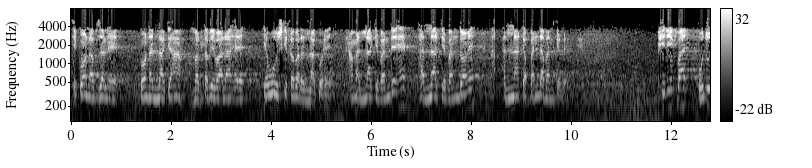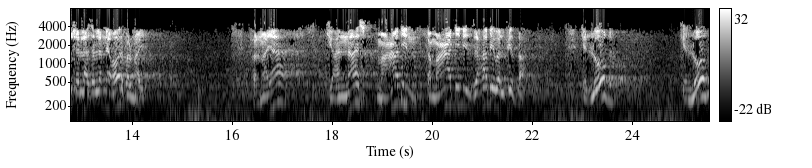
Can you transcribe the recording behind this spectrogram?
کہ کون افضل ہے؟ کون اللہ کے ہاں مرتبے والا ہے؟ کہ وہ اس کی خبر اللہ کو ہے۔ ہم اللہ کے بندے ہیں، اللہ کے بندوں میں، اللہ کا بندہ بن کر رہے ہیں۔ پھر ایک بات حضور صلی اللہ علیہ وسلم نے اور فرمائی۔ فرمایا کہ اناس معادن کا معادن ذہب والفضہ کہ لوگ کہ لوگ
